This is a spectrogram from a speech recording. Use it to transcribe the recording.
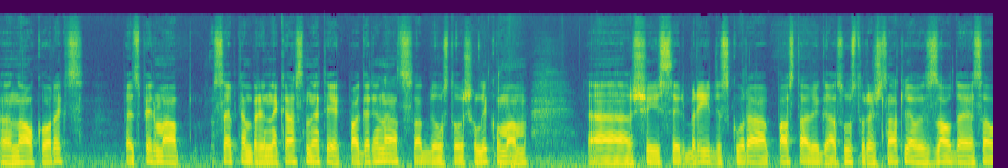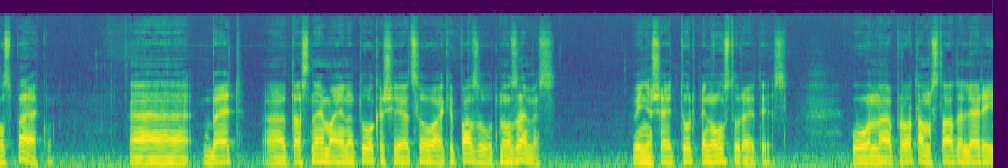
nav korekts. Pēc 1 septembrī nekas netiek pagarināts atbilstoši likumam. Uh, šīs ir brīdis, kurā pastāvīgās uzturēšanas atļaujas zaudēja savu spēku. Uh, bet uh, tas nemaina to, ka šie cilvēki pazūd no zemes. Viņi šeit turpina uzturēties. Un, protams, tādēļ arī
